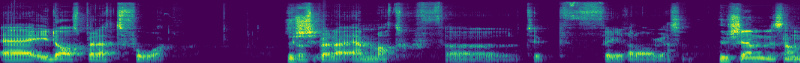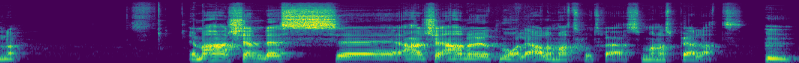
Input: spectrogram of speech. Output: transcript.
Eh, idag spelar jag två. Så jag spelade en match för typ fyra dagar sedan. Hur kändes han då? Ja, men han kändes... Eh, han, han har gjort mål i alla matcher tror jag som han har spelat. Mm.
